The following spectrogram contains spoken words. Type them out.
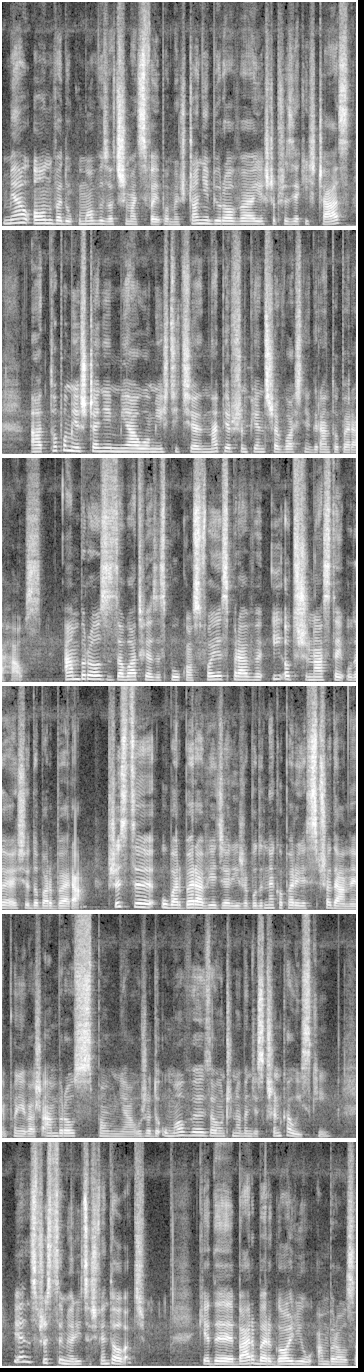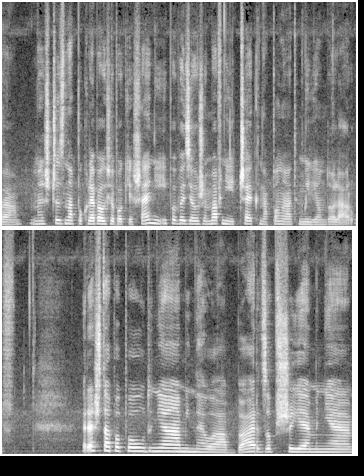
Miał on według umowy zatrzymać swoje pomieszczenie biurowe jeszcze przez jakiś czas, a to pomieszczenie miało mieścić się na pierwszym piętrze właśnie Grand Opera House. Ambrose załatwia ze spółką swoje sprawy i o 13 udaje się do Barbera. Wszyscy u Barbera wiedzieli, że budynek opery jest sprzedany, ponieważ Ambrose wspomniał, że do umowy załączona będzie skrzynka whisky, więc wszyscy mieli co świętować. Kiedy Barber golił Ambroza, mężczyzna poklepał się po kieszeni i powiedział, że ma w niej czek na ponad milion dolarów. Reszta popołudnia minęła bardzo przyjemnie.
